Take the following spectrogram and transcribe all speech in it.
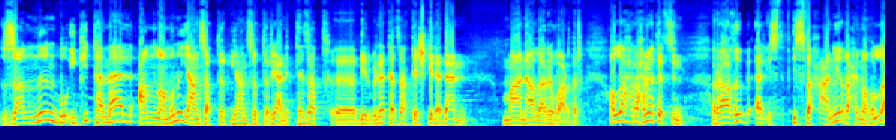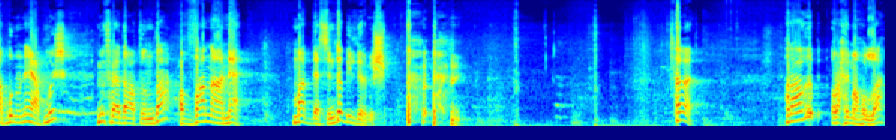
zannın bu iki temel anlamını yansıtır. yansıtır. Yani tezat e, birbirine tezat teşkil eden manaları vardır. Allah rahmet etsin. Ragıb el-İsfahani rahimahullah bunu ne yapmış? Müfredatında zanane maddesinde bildirmiş. evet. Ragıb rahimahullah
